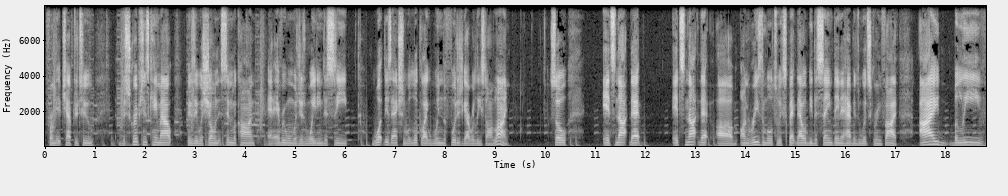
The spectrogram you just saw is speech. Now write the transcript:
from It Chapter 2. Descriptions came out because it was shown at CinemaCon, and everyone was just waiting to see what this actually would look like when the footage got released online. So it's not that it's not that uh, unreasonable to expect that would be the same thing that happens with Scream 5. I believe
